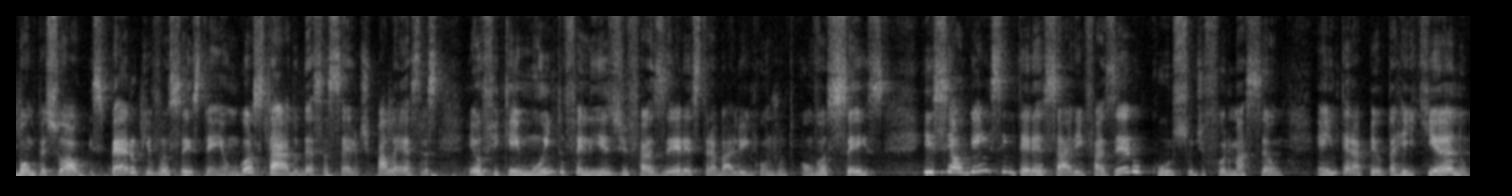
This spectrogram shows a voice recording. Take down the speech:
Bom, pessoal, espero que vocês tenham gostado dessa série de palestras. Eu fiquei muito feliz de fazer esse trabalho em conjunto com vocês. E se alguém se interessar em fazer o curso de formação em terapeuta reikiano,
